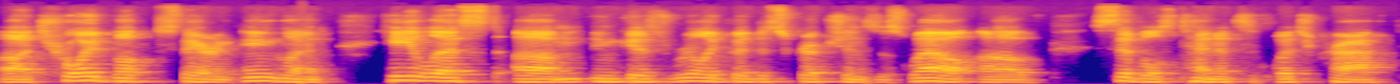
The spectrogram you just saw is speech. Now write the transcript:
uh, Troy Books there in England, he lists um, and gives really good descriptions as well of Sybil's tenets of witchcraft.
